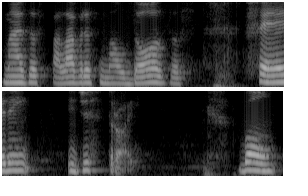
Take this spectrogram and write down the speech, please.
mas as palavras maldosas ferem e destroem. Bom,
